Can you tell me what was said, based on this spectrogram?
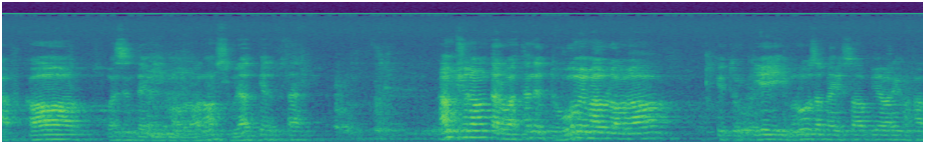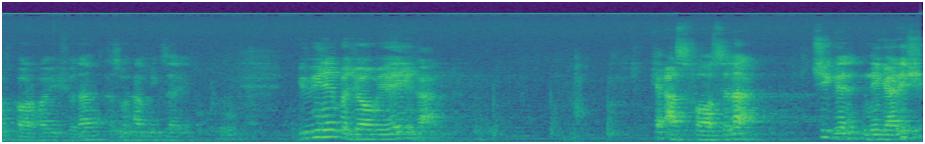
افکار و زندگی مولانا صورت گرفته. همچنان در وطن دوم مولانا که ترکیه امروز به حساب بیاریم هم کارهایی شده از اون هم می‌گذاریم ببینیم به جامعه غرب که از فاصله چی نگرش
